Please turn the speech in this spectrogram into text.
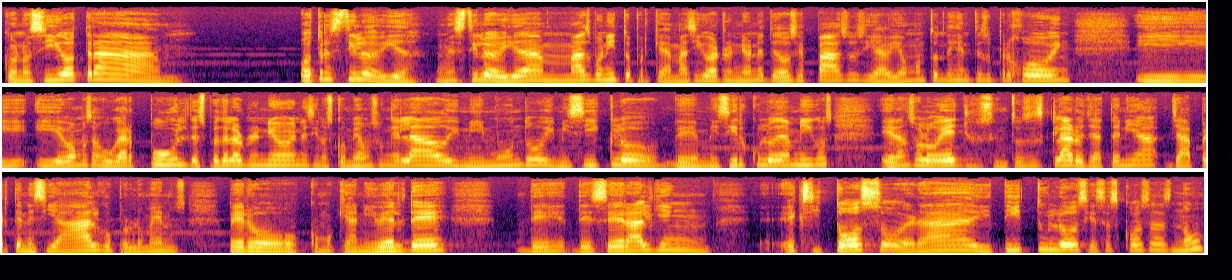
conocí otra, otro estilo de vida, un estilo de vida más bonito, porque además iba a reuniones de 12 pasos y había un montón de gente súper joven y, íbamos a jugar pool después de las reuniones y nos comíamos un helado y mi mundo y mi ciclo, de, mi círculo de amigos eran solo ellos. Entonces, claro, ya tenía, ya pertenecía a algo por lo menos, pero como que a nivel de, de, de ser alguien exitoso, ¿verdad? Y títulos y esas cosas, no,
